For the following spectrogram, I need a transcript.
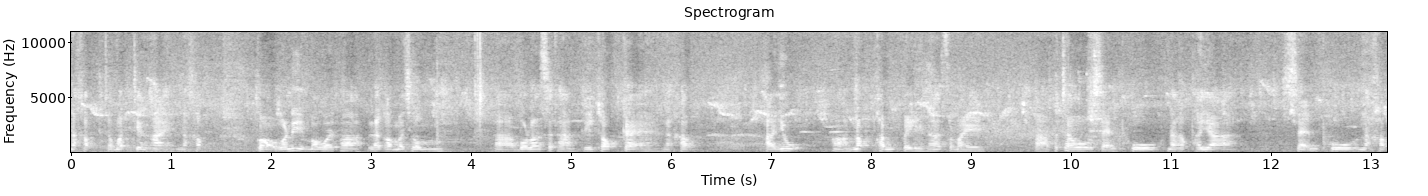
นะครับจังหวัดเชียงรายนะครับ ก็วันนี้มาไหว้พระแล้วก็มาชมโบราณสถานที่เก่าแก่นะครับ อายุนับพันปีนะสมัยพระเจ้าแสนภูนะครับพญาแสนภูนะครับ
